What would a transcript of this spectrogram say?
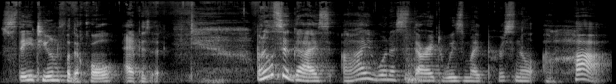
stay tuned for the whole episode. But also, guys, I wanna start with my personal aha.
